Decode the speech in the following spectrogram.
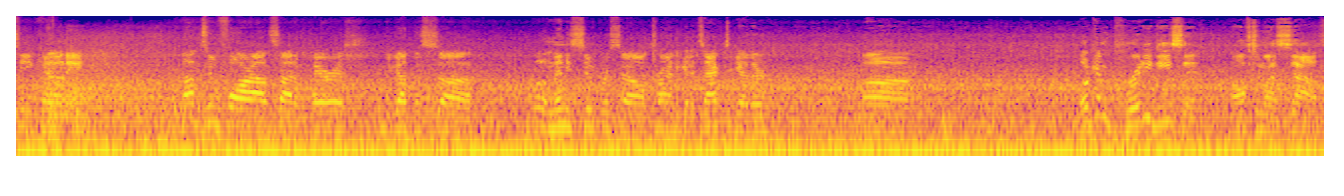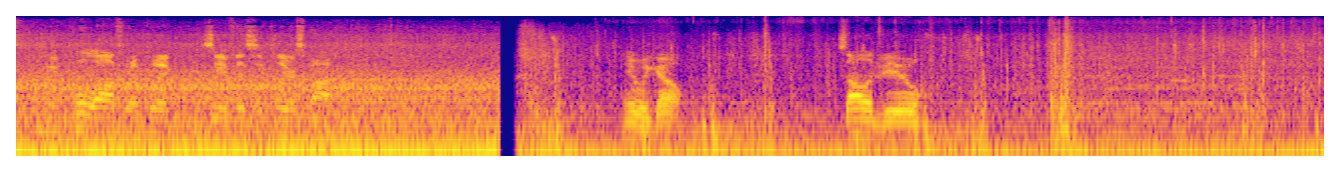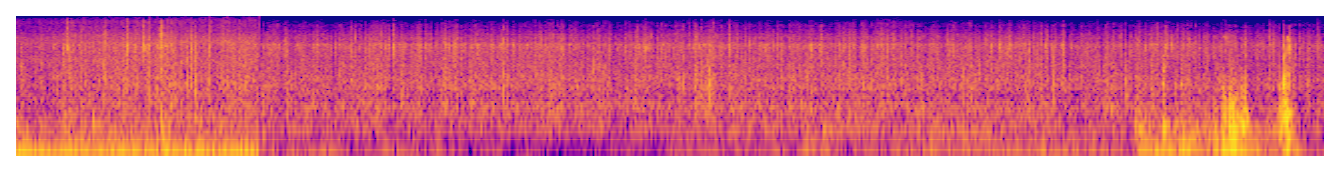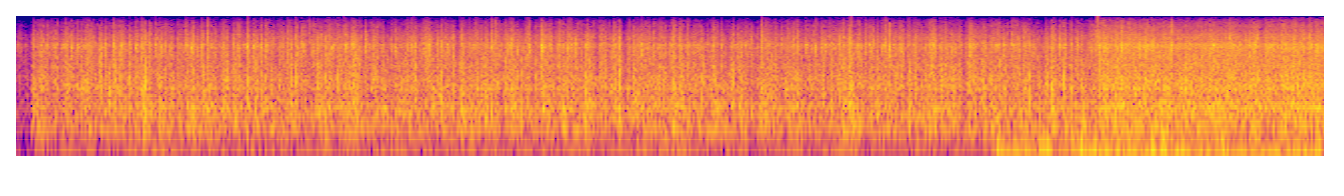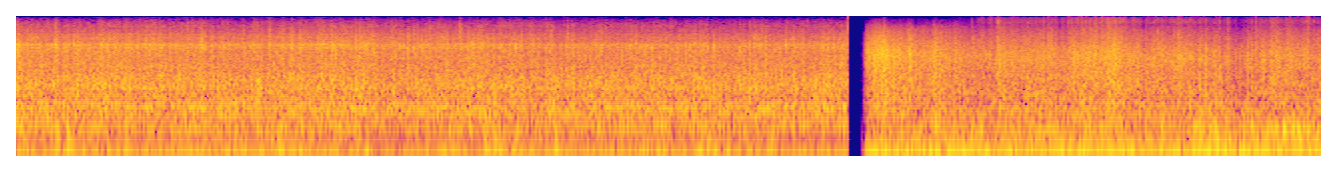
T County, not too far outside of Parrish. We got this uh, little mini supercell trying to get its act together. Um, looking pretty decent off to my south. Let me pull off real quick, see if this is a clear spot. Here we go. Solid view.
